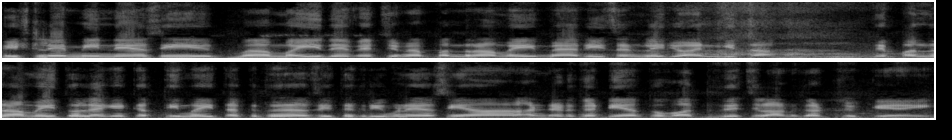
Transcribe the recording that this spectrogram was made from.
ਪਿਛਲੇ ਮਹੀਨੇ ਅਸੀਂ ਮਈ ਦੇ ਵਿੱਚ ਮੈਂ 15 ਮਈ ਮੈਂ ਰੀਸੈਂਟਲੀ ਜੁਆਇਨ ਕੀਤਾ। ਤੇ 15 ਮਈ ਤੋਂ ਲੈ ਕੇ 31 ਮਈ ਤੱਕ ਤੇ ਅਸੀਂ ਤਕਰੀਬਨ ਅਸੀਂ 100 ਗੱਡੀਆਂ ਤੋਂ ਵੱਧ ਦੇ ਚਲਾਨ ਕੱਟ ਚੁੱਕੇ ਹਾਂ ਜੀ।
